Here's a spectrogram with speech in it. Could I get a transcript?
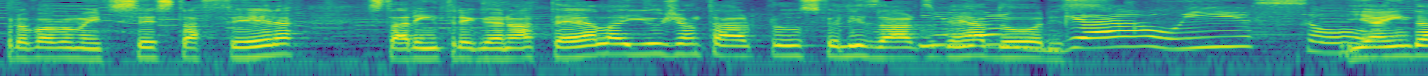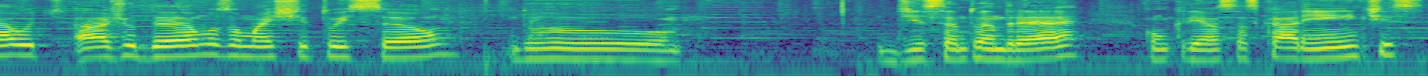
provavelmente sexta-feira, estarem entregando a tela e o jantar para os felizardos Que ganhadores. legal isso! E ainda ajudamos uma instituição do de Santo André com crianças carentes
